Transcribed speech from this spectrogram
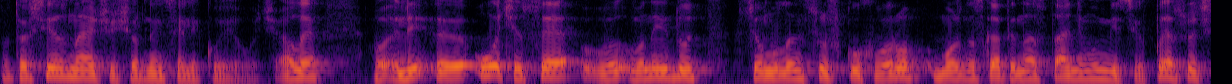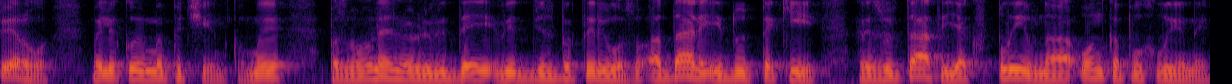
Тобто всі знають, що чорниця лікує очі. Але очі це вони йдуть в цьому ланцюжку хвороб, можна сказати, на останньому місці. В першу чергу ми лікуємо печінку, ми позбавляємо людей від дисбактеріозу. А далі йдуть такі результати, як вплив на онкопухлини.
